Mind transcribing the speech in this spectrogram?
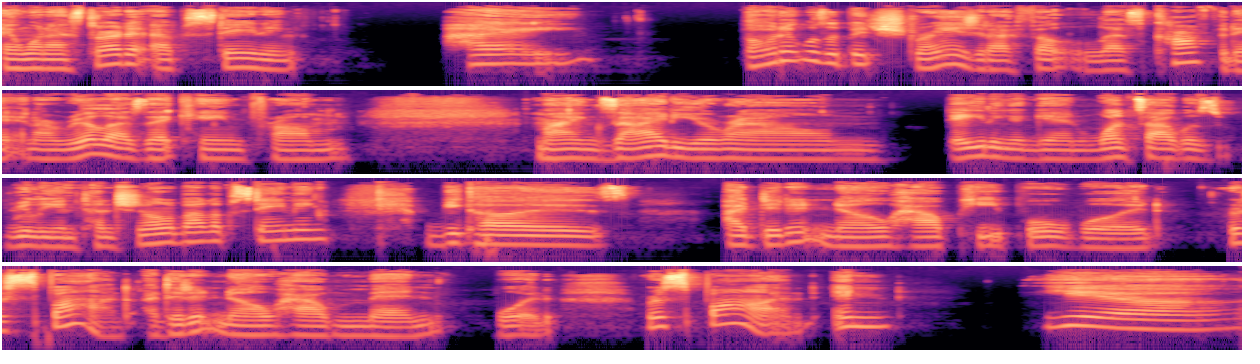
And when I started abstaining, I thought it was a bit strange that I felt less confident. And I realized that came from my anxiety around dating again once I was really intentional about abstaining because I didn't know how people would respond. I didn't know how men would respond. And yeah,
